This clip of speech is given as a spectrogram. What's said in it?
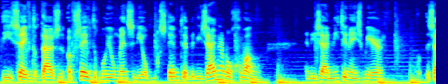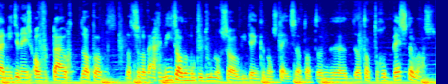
die 70.000 of 70 miljoen mensen die op hem gestemd hebben, die zijn er nog gewoon. En die zijn niet ineens meer, zijn niet ineens overtuigd dat, dat, dat ze dat eigenlijk niet hadden moeten doen of zo. Die denken nog steeds dat dat, een, uh, dat, dat toch het beste was.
